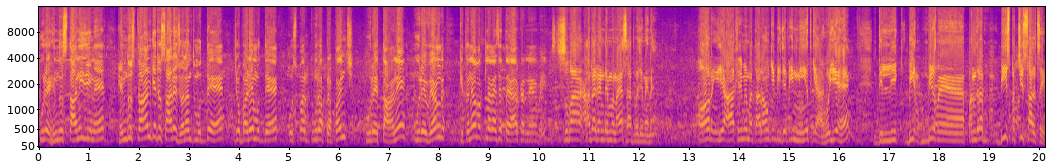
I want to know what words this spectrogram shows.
पूरे हिंदुस्तानी जी ने हिंदुस्तान के जो सारे ज्वलंत मुद्दे हैं, जो बड़े मुद्दे हैं, उस पर पूरा प्रपंच, पूरे ताने, पूरे व्यंग, कितना वक्त लगा इसे तैयार करने हैं भाई? सुबह आधा घंटे में बनाया, सात बजे मैंने। और ये आखिरी में बता रहा हूँ कि बीजेपी की नीयत क्या है। वो ये है, दिल्ली पंद्रह, बीस, पच्चीस साल से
